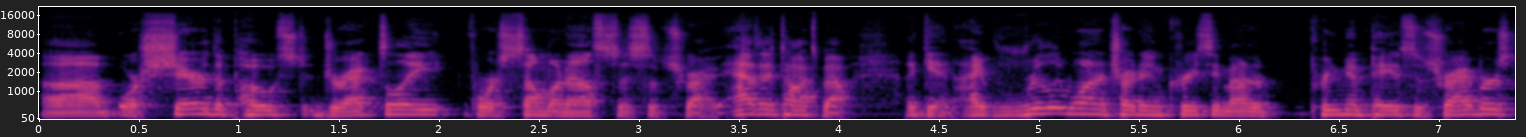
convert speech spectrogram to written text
um, or share the post directly for someone else to subscribe. As I talked about, again, I really want to try to increase the amount of premium paid subscribers,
